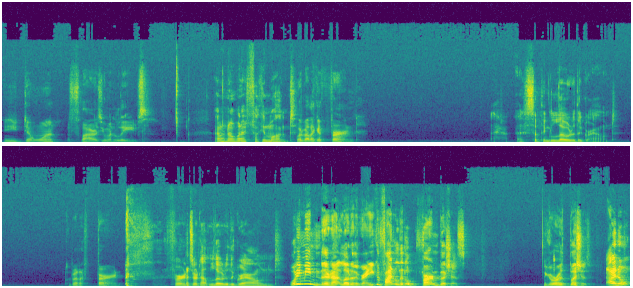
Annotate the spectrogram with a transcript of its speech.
You don't want flowers. You want leaves. I don't know what I fucking want. What about like a fern? Uh, Something low to the ground. What about a fern? Ferns are not low to the ground. what do you mean they're not low to the ground? You can find little fern bushes. You grow as bushes. I don't.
